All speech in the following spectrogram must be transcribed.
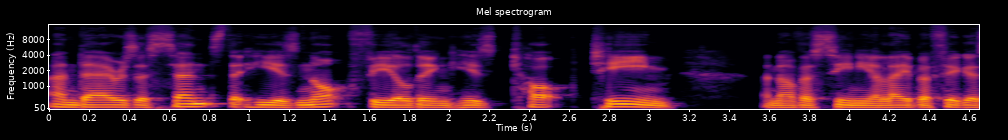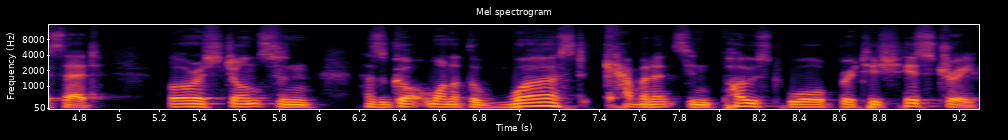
and there is a sense that he is not fielding his top team. Another senior Labour figure said, Boris Johnson has got one of the worst cabinets in post war British history.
